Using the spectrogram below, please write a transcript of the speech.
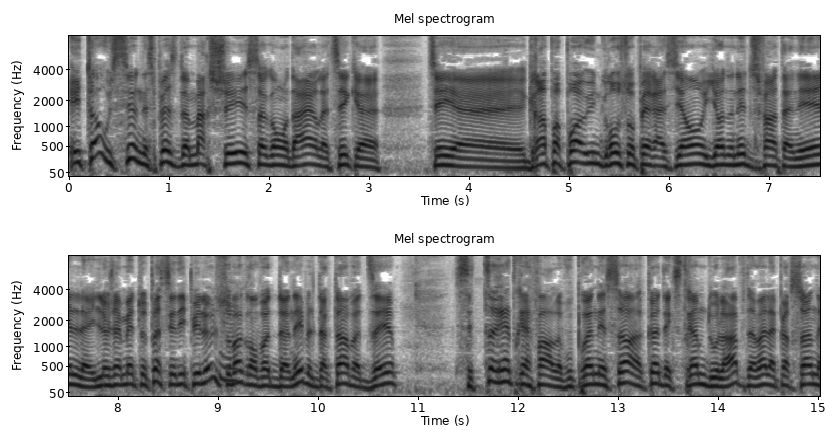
Et t'as aussi une espèce de marché secondaire, là, tu sais, que tu sais, euh, grand-papa a eu une grosse opération, il a donné du fentanyl, il l'a jamais tout pris. C'est des pilules souvent qu'on va te donner, puis le docteur va te dire, c'est très, très fort. Vous prenez ça en cas d'extrême douleur. Finalement, la personne,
